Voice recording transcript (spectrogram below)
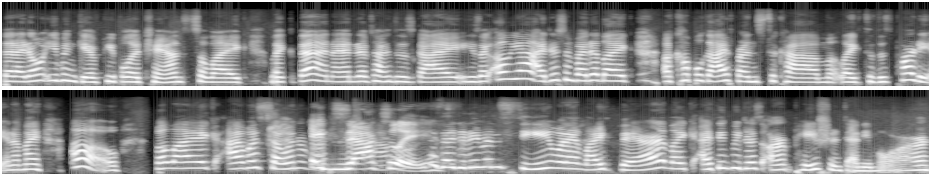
that I don't even give people a chance to like like then I ended up talking to this guy. He's like, "Oh yeah, I just invited like a couple guy friends to come like to this party." And I'm like, "Oh, but like I was so in a rush to get out Exactly. because I didn't even see what I liked there. Like I think we just aren't patient anymore.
